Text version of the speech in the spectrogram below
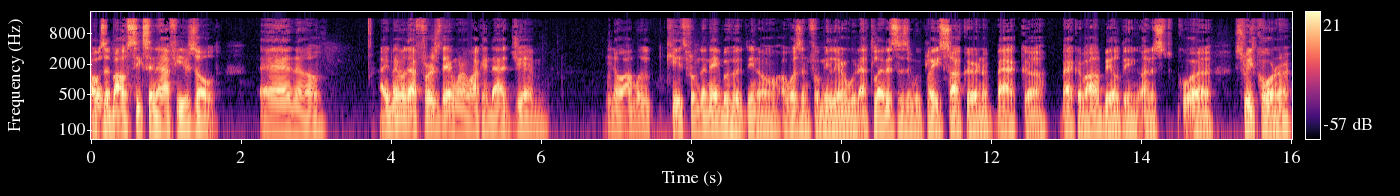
I was about six and a half years old, and uh, I remember that first day when I walked in that gym. You know, I'm a kid from the neighborhood. You know, I wasn't familiar with athleticism. We played soccer in the back uh, back of our building on a uh, street corner.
